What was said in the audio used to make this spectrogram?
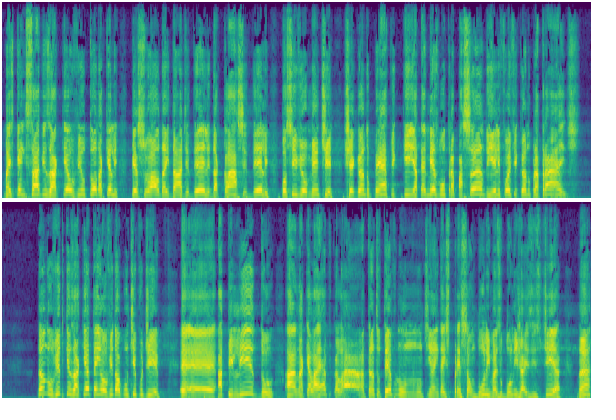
mas quem sabe Zaqueu viu todo aquele pessoal da idade dele, da classe dele, possivelmente chegando perto e, e até mesmo ultrapassando, e ele foi ficando para trás. Não duvido que Zaqueu tenha ouvido algum tipo de é, é, apelido ah, naquela época, lá há tanto tempo, não, não tinha ainda a expressão bullying, mas o bullying já existia, né?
